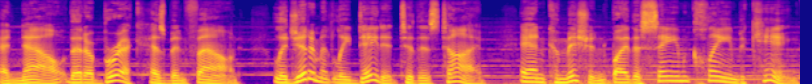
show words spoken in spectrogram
And now that a brick has been found, legitimately dated to this time, and commissioned by the same claimed king,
